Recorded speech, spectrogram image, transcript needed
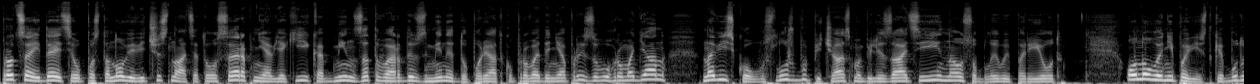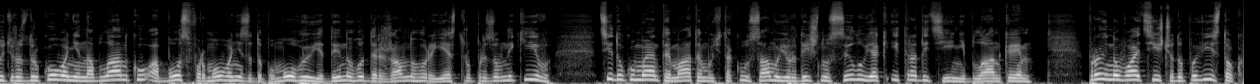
Про це йдеться у постанові від 16 серпня, в якій Кабмін затвердив зміни до порядку проведення призову громадян на військову службу під час мобілізації на особливий період. Оновлені повістки будуть роздруковані на бланку або сформовані за допомогою єдиного державного реєстру призовників. Ці документи матимуть таку саму юридичну силу, як і традиційні бланки. Про інновації щодо повісток.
